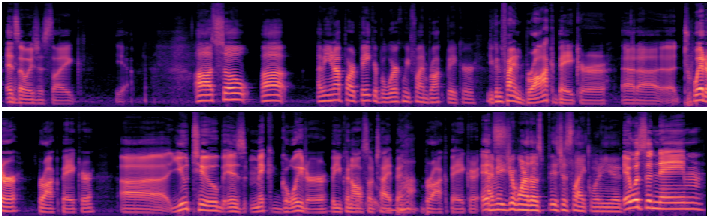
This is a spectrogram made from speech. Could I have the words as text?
it's always just like, yeah. uh so uh I mean, you're not Bart Baker, but where can we find Brock Baker? You can find Brock Baker at uh, Twitter, Brock Baker. Uh, YouTube is Mick Goiter, but you can also type in. Brock Baker. I mean, you're one of those. It's just like, what do you? it was a name.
